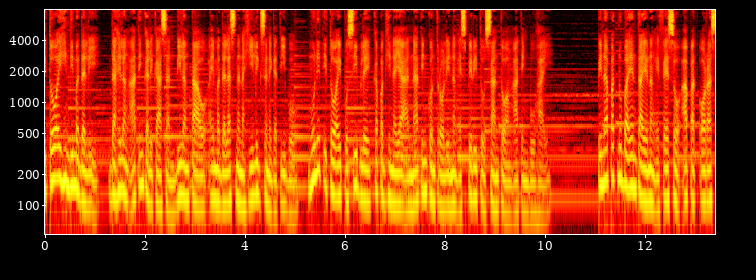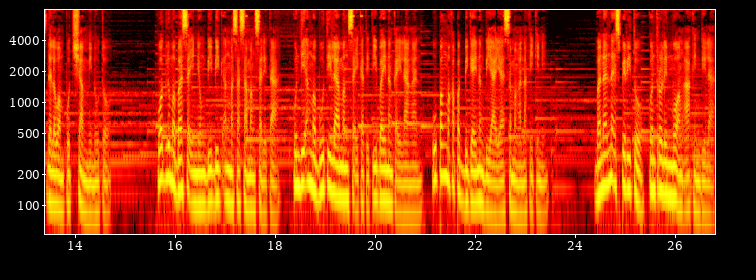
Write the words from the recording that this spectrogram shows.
Ito ay hindi madali dahil ang ating kalikasan bilang tao ay madalas na nahilig sa negatibo, ngunit ito ay posible kapag hinayaan nating kontrolin ng Espiritu Santo ang ating buhay. Pinapatnubayan tayo ng Efeso 4 oras 20 minuto. Huwag lumabas sa inyong bibig ang masasamang salita, kundi ang mabuti lamang sa ikatitibay ng kailangan upang makapagbigay ng biyaya sa mga nakikinig. Banal na Espiritu, kontrolin mo ang aking dila.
